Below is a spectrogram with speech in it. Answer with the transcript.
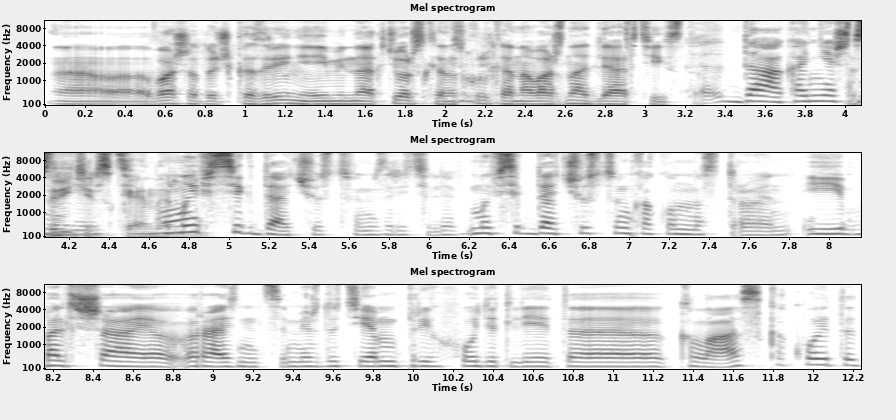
э, ваша точка зрения именно актерская, насколько она важна для артиста? Э, да, конечно, Зрительская есть. Энергия. Мы всегда чувствуем зрителя, мы всегда чувствуем, как он настроен. И большая разница между тем, приходит ли это класс какой-то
